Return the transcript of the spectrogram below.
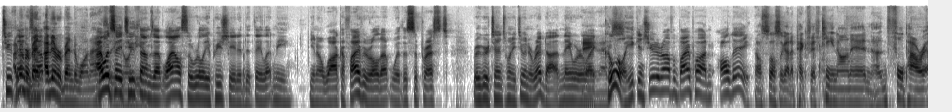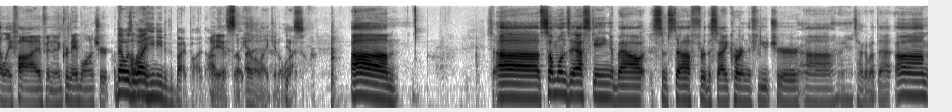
two I've never been. up. I've never been to one. I, I would say no two idea. thumbs up. Well, I also really appreciated that they let me, you know, walk a five-year-old up with a suppressed Ruger 1022 and a red dot, and they were Hey, like, that's- "Cool, he can shoot it off a bipod all day." It's also got a PEQ 15 on it and a full power LA5 and a grenade launcher. That was I why like he needed the bipod. it. Yes, I like it a lot. Yes. Um, uh, someone's asking about some stuff for the sidecar in the future. Uh, I'm going to talk about that. Um,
